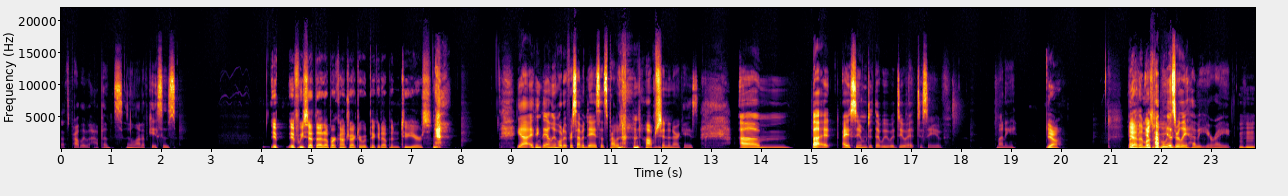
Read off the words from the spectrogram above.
That's probably what happens in a lot of cases. If if we set that up, our contractor would pick it up in two years. Yeah, I think they only hold it for seven days. That's probably not an option in our case. Um, but I assumed that we would do it to save money. yeah. yeah, that must it probably is really heavy. You're right. Mm-hmm.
